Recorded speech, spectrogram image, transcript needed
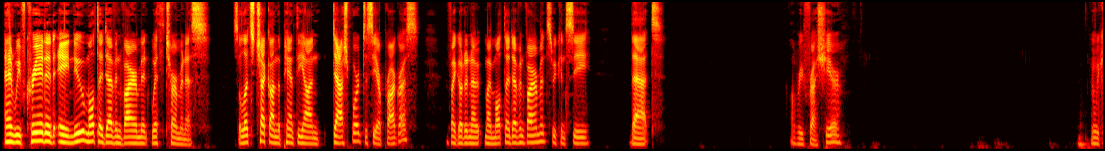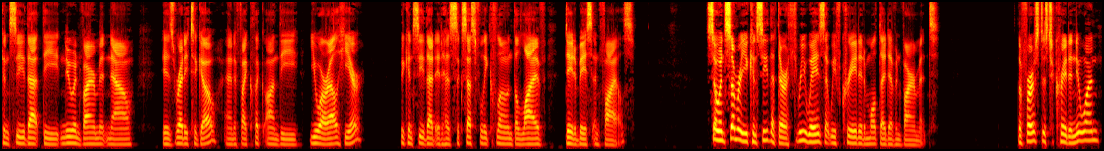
And we've created a new multi-dev environment with Terminus. So let's check on the Pantheon dashboard to see our progress. If I go to my multi-dev environments, we can see that I'll refresh here. And we can see that the new environment now is ready to go. And if I click on the URL here, we can see that it has successfully cloned the live database and files. So in summary, you can see that there are three ways that we've created a multi-dev environment. The first is to create a new one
